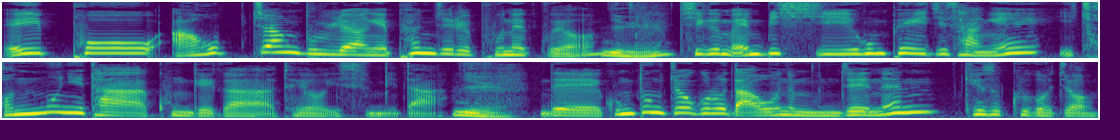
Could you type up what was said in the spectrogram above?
A4 9장 분량의 편지를 보냈고요. 예. 지금 MBC 홈페이지 상에 이 전문이 다 공개가 되어 있습니다. 예. 네, 공통적으로 나오는 문제는 계속 그거죠.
